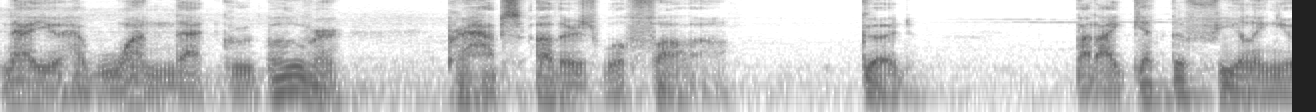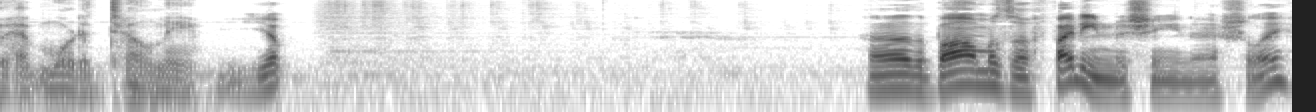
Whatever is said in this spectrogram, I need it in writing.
now you have won that group over, perhaps others will follow. Good. But I get the feeling you have more to tell me. Yep. Uh, the bomb was a fighting machine, actually.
